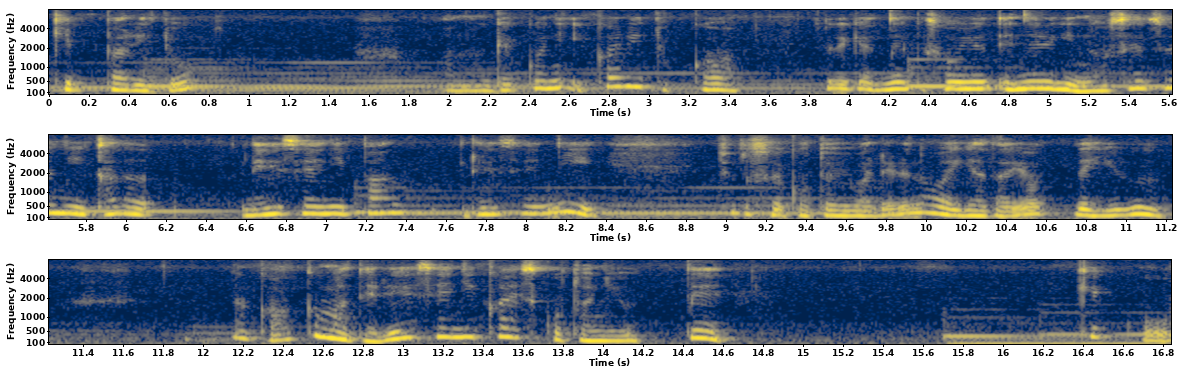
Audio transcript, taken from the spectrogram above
きっぱりとあの逆に怒りとかそういう時は、ね、そういうエネルギー乗せずにただ冷静にパン冷静にちょっとそういうこと言われるのは嫌だよっていうなんかあくまで冷静に返すことによって結構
